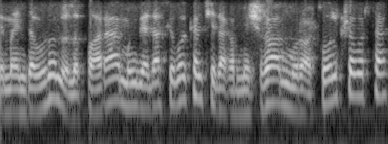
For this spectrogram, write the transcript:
لمنځه وړلو لپاره موږ داسې وکړ چې دغه مشران مراټول کړو ورته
